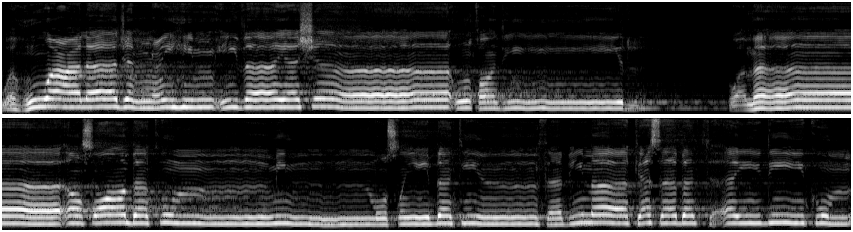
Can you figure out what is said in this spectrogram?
وهو على جمعهم إذا يشاء قدير. وما اصابكم من مصيبه فبما كسبت ايديكم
